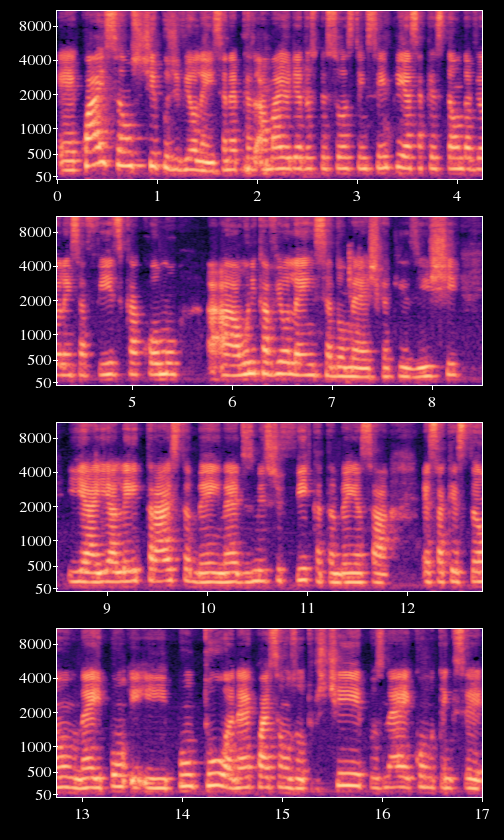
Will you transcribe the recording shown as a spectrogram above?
é, quais são os tipos de violência, né? Porque a maioria das pessoas tem sempre essa questão da violência física como a única violência doméstica que existe, e aí a lei traz também, né, desmistifica também essa, essa questão, né, e, e pontua, né, quais são os outros tipos, né, e como tem que ser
